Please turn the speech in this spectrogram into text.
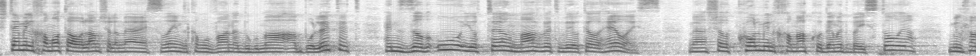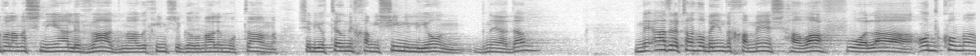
שתי מלחמות העולם של המאה ה-20, זה כמובן הדוגמה הבולטת, הן זרעו יותר מוות ויותר הרס מאשר כל מלחמה קודמת בהיסטוריה. מלחמת העולם השנייה לבד, מעריכים שגרמה למותם של יותר מ-50 מיליון בני אדם. מאז 1945 הרף הועלה עוד קומה,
